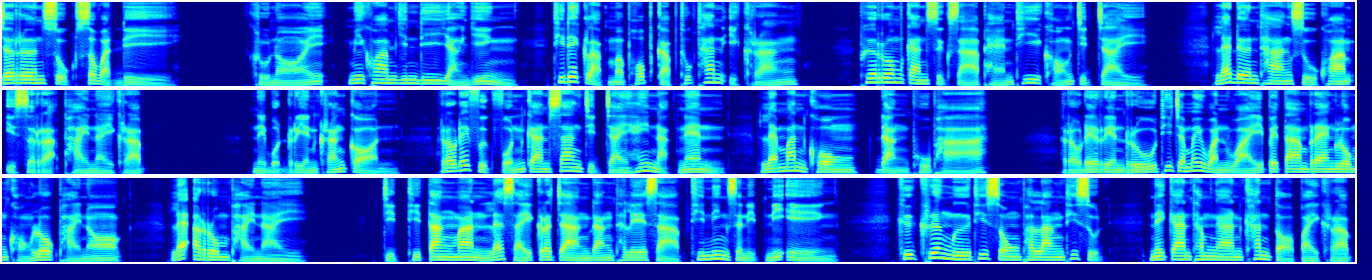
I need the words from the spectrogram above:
เจริญสุขสวัสดี ครูน้อยมีความยินดีอย่างยิ่ง ที่ได้กลับมาพบกับทุกท่านอีกครั้ง เพื่อร่วมกันศึกษาแผนที่ของจิตใจ และเดินทางสู่ความอิสระภายในครับ ในบทเรียนครั้งก่อน เราได้ฝึกฝนการสร้างจิตใจให้หนักแน่น และมั่นคง ดั่งภูผา เราได้เรียนรู้ที่จะไม่หวั่นไหวไปตามแรงลมของโลกภายนอก และอารมณ์ภายใน จิตที่ตั้งมั่นและใสกระจ่างดังทะเลสาบที่นิ่งสนิทนี้เอง คือเครื่องมือที่ทรงพลังที่สุดในการทำงานขั้นต่อไปครับ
